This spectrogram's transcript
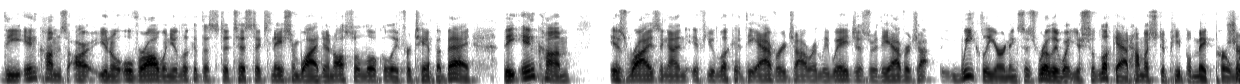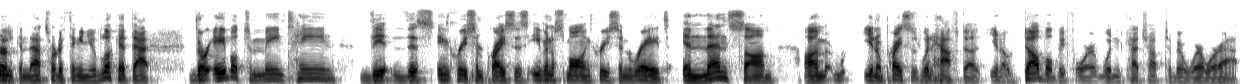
the incomes are, you know, overall, when you look at the statistics nationwide and also locally for Tampa Bay, the income is rising on if you look at the average hourly wages or the average weekly earnings is really what you should look at. How much do people make per sure. week and that sort of thing. And you look at that they're able to maintain the this increase in prices even a small increase in rates and then some um you know prices would have to you know double before it wouldn't catch up to where we're at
